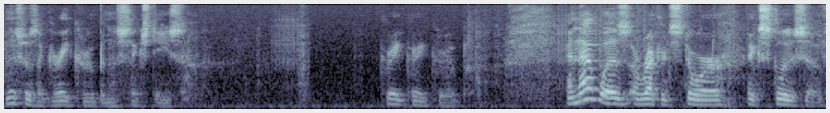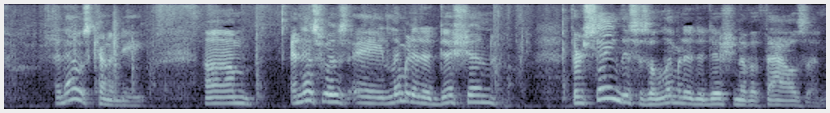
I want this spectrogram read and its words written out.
This was a great group in the 60s. Great, great group. And that was a record store exclusive. And that was kind of neat. Um, and this was a limited edition. They're saying this is a limited edition of a thousand.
